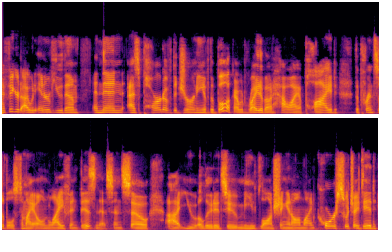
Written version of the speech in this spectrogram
I figured I would interview them. And then, as part of the journey of the book, I would write about how I applied the principles to my own life and business. And so, uh, you alluded to me launching an online course, which I did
